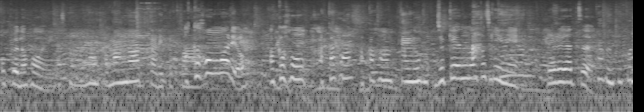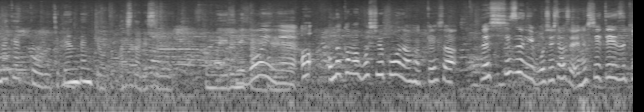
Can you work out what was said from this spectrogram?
奥の方に。なんか漫画あったりとか。赤本もあるよ。赤本。赤本？赤本って受験の時にやるやつ。多分ここで結構受験勉強とかしたりする子もいるみすごいたいで。ね。あお仲間募集コーナー発見した。でシズに募集してますよ。NCT 好き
